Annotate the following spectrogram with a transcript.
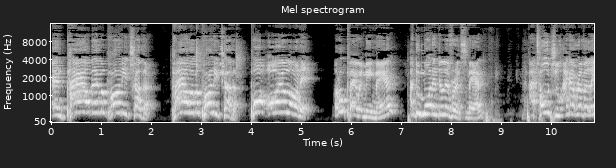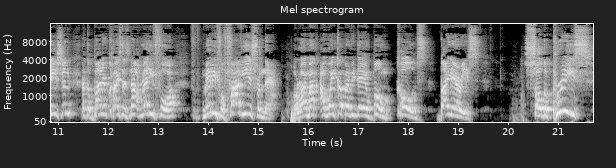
and pile them upon each other. Pile them upon each other. Pour oil on it. Oh, don't play with me, man. I do more than deliverance, man. I told you I got revelation that the body of Christ is not ready for maybe for five years from now. All right, Mark? I wake up every day and boom, codes, binaries. So the priest,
